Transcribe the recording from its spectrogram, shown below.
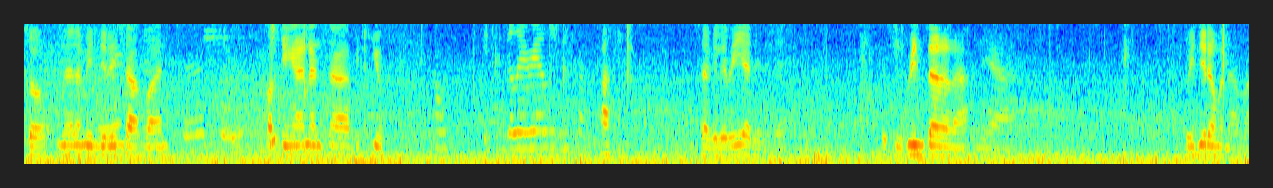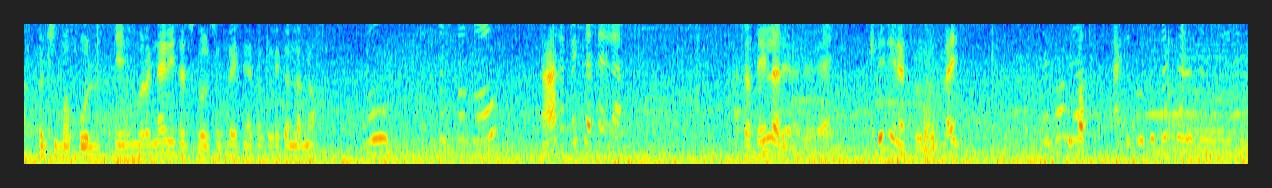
So, nalamid diri sa kwan, parkinganan sa BQ. No, it's Galleria Luisa. Ah, sa galeria din eh. Sa 50 na na niya. Pwede naman naman, consumable. Kaya murag na sa school supplies na itong kuliton lang, no? Oh, natutas pa po? Ha? Lapit sa tela. Ah, sa tela din na eh. Hindi din na school supplies. Ay, wala. Ah, sa supplies na lang sa nila.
